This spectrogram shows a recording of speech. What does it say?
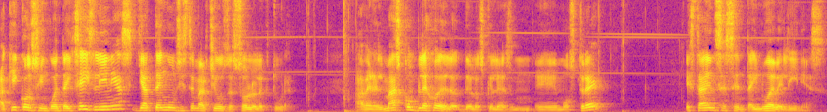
aquí con 56 líneas ya tengo un sistema de archivos de solo lectura. A ver, el más complejo de, los que les mostré está en 69 líneas.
